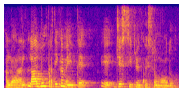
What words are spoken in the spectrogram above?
Allora, l'album praticamente è gestito in questo modo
